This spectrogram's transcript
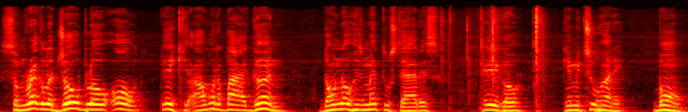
some regular Joe Blow. Oh, hey, I want to buy a gun. Don't know his mental status. Here you go. Give me 200. Boom.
